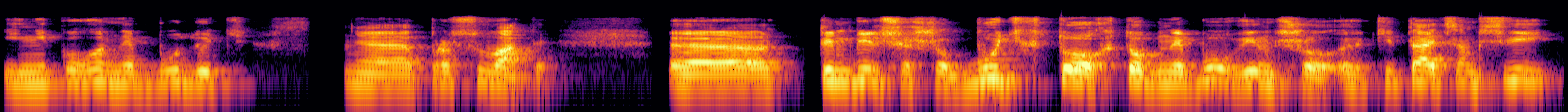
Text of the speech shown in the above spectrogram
і нікого не будуть е, просувати. Е, Тим більше, що будь-хто, хто б не був, він що, е, китайцям свій,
